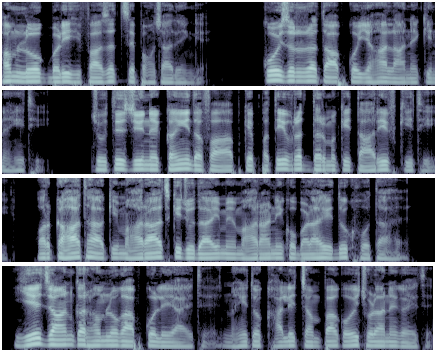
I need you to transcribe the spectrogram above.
हम लोग बड़ी हिफाजत से पहुँचा देंगे। कोई ज़रूरत आपको यहाँ लाने की नहीं थी। ज्योतिष जी ने कई दफ़ा आपके पतिव्रत धर्म की तारीफ़ की थी और कहा था कि महाराज की जुदाई में महारानी को बड़ा ही दुख होता है। ये जानकर हम लोग आपको ले आए थे, नहीं तो खाली चंपा को ही छुड़ाने गए थे।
